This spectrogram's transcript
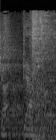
Red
